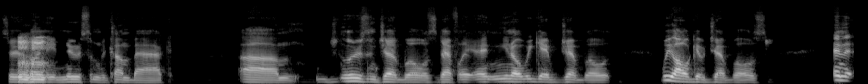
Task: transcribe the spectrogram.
So you're going to need Newsome to come back. Um, losing Jed Wills definitely, and you know we gave Jed Wills, we all give Jed Wills, and it,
